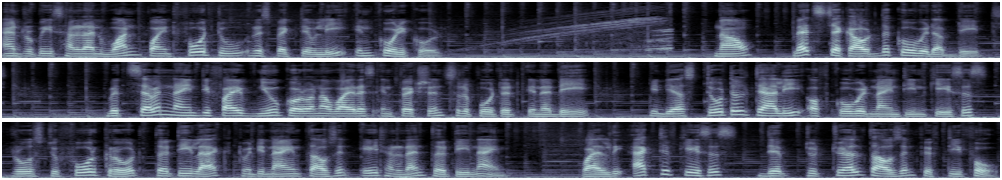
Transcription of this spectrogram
and rupees 101.42 respectively in Kozhikode. Now, let's check out the COVID update. With 795 new coronavirus infections reported in a day, India's total tally of COVID 19 cases rose to 4 crore 30 lakh 29,839, while the active cases dipped to 12,054.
